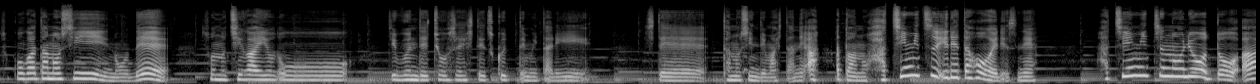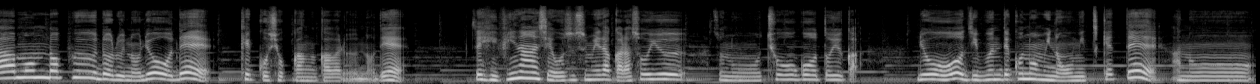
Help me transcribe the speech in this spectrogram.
そこが楽しいのでその違いを自分で調整して作ってみたりして楽しんでましたね。ああとあの蜂蜜入れた方がいいですね。蜂蜜の量とアーモンドプードルの量で結構食感が変わるのでぜひフィナンシェおすすめだからそういうその調合というか量を自分で好みのを見つけて、あのー、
